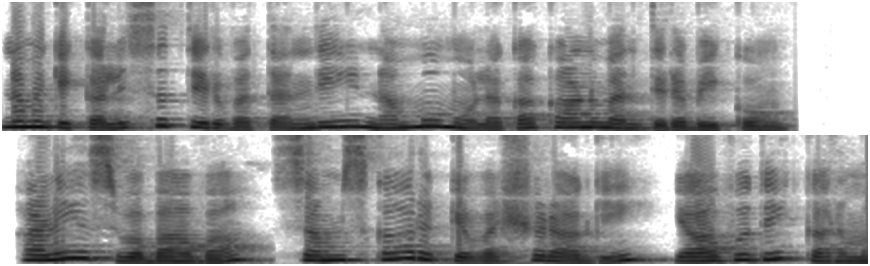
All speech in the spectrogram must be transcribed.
ನಮಗೆ ಕಲಿಸುತ್ತಿರುವ ತಂದೆ ನಮ್ಮ ಮೂಲಕ ಕಾಣುವಂತಿರಬೇಕು. ಹಳೆಯ ಸ್ವಭಾವ ಸಂಸ್ಕಾರಕ್ಕೆ ವಶರಾಗಿ ಯಾವುದೇ ಕರ್ಮ,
